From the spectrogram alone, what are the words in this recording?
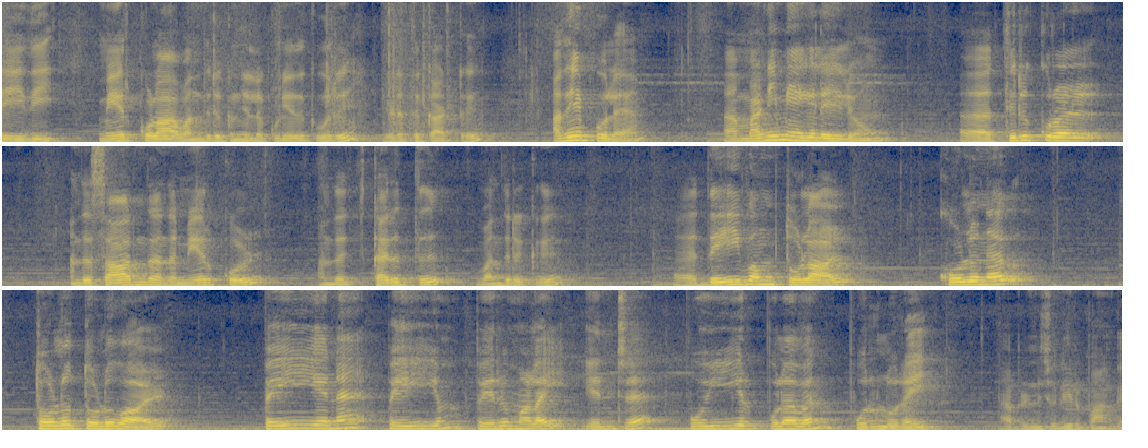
செய்தி மேற்கோளாக வந்திருக்குன்னு சொல்லக்கூடியதுக்கு ஒரு எடுத்துக்காட்டு. அதே போல் மணிமேகலையிலும் திருக்குறள் அந்த சார்ந்த அந்த மேற்கோள் அந்த கருத்து வந்திருக்கு. தெய்வம் தொழால் கொழுனர் தொழு தொழுவாள் பெய்யென பெய்யும் பெருமழை என்ற பொய்யிற் புலவன் பொருளுரை அப்படின்னு சொல்லியிருப்பாங்க.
